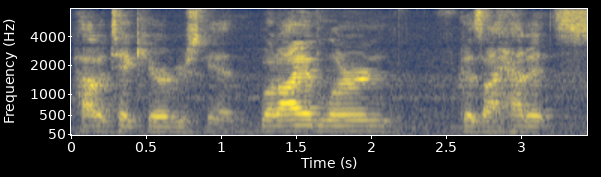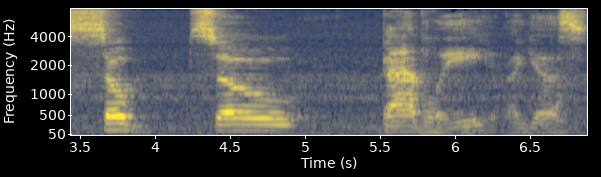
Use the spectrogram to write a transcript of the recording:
how to take care of your skin. What I had learned, because I had it so, so badly, I guess,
